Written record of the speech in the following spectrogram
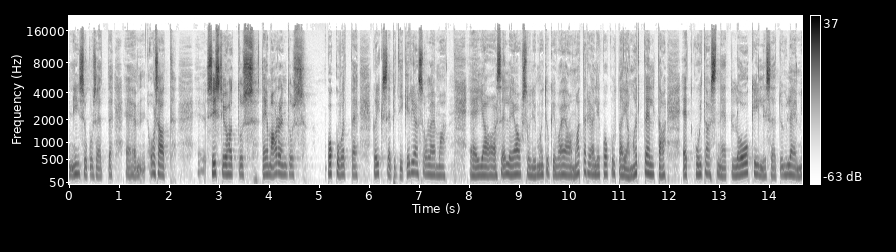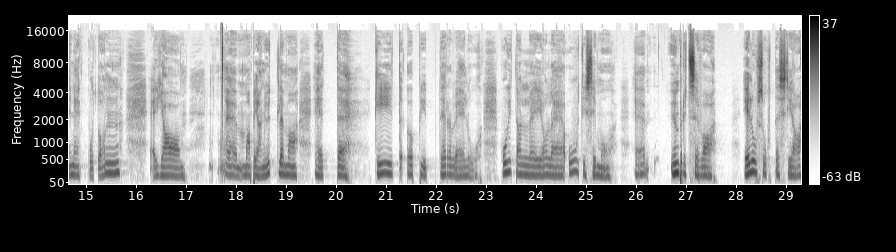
niisugused osad, sissejuhatus, teemaarendus kokkuvõte, kõik see pidi kirjas olema ja selle jaoks oli muidugi vaja materjali koguda ja mõtelda, et kuidas need loogilised üleminekud on ja eh, ma pean ütlema, et giid õpib terve elu. kui tal ei ole uudishimu eh, ümbritseva elu suhtes ja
